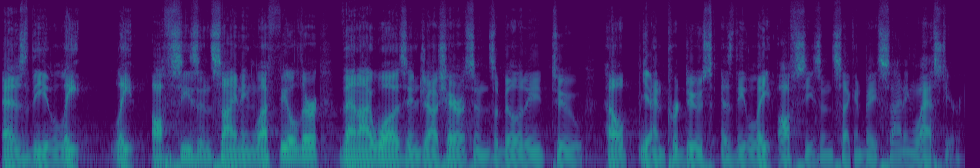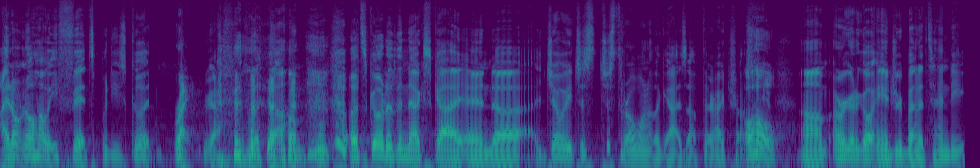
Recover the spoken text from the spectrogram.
as the late late offseason signing left fielder than I was in Josh Harrison's ability to help Yeah. and produce as the late offseason second base signing last year. I don't know how he fits, but he's good. Right. Yeah. um, let's go to the next guy, and uh, Joey, just just throw one of the guys up there. I trust Oh. you. Um, we're gonna go Andrew Benintendi,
